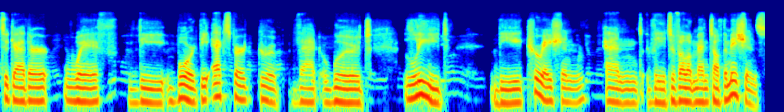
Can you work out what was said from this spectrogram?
together with the board, the expert group that would lead the creation and the development of the missions.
